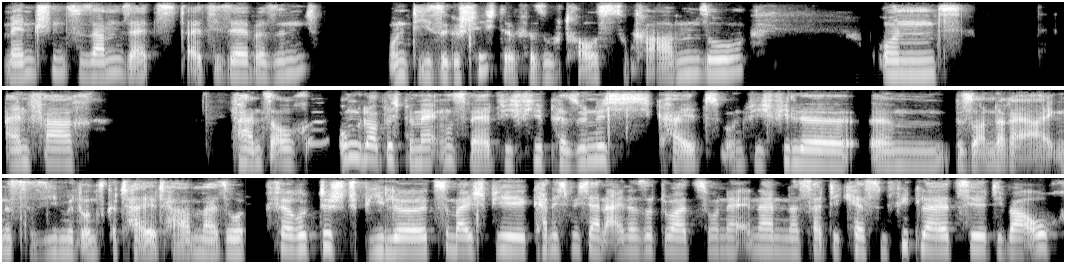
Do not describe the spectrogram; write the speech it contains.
Menschen zusammensetzt, als sie selber sind und diese Geschichte versucht rauszugraben, so. Und einfach fand es auch unglaublich bemerkenswert, wie viel Persönlichkeit und wie viele ähm, besondere Ereignisse sie mit uns geteilt haben. Also verrückte Spiele. Zum Beispiel kann ich mich an eine Situation erinnern, das hat die Kerstin Fiedler erzählt, die war auch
